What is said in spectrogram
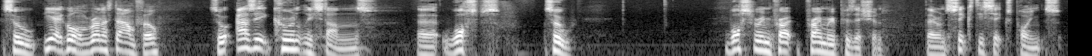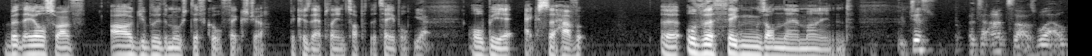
so Yeah, go on, run us down, Phil. So as it currently stands, uh, Wasps. So Wasps are in pri- primary position. They're on 66 points, but they also have arguably the most difficult fixture because they're playing top of the table. Yeah. Albeit Exeter have uh, other things on their mind. Just to add to that as well,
